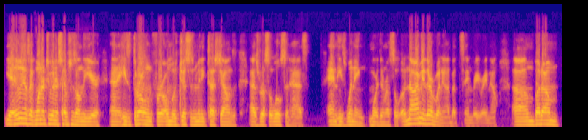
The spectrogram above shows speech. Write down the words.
Yeah, he only has like one or two interceptions on the year, and he's thrown for almost just as many touchdowns as Russell Wilson has, and he's winning more than Russell. No, I mean they're winning at about the same rate right now. Um, but um,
